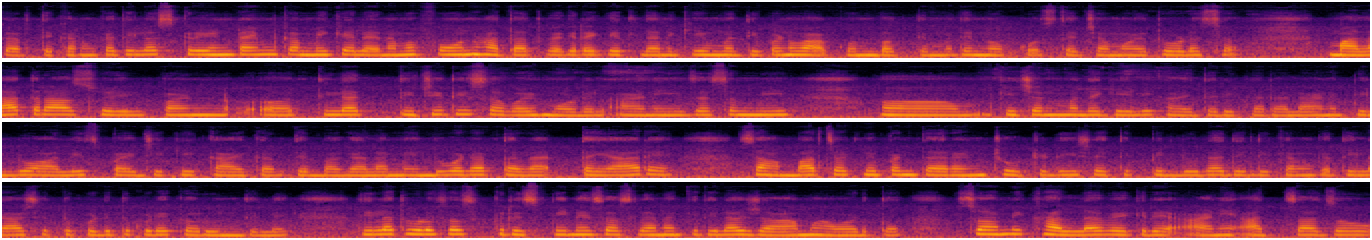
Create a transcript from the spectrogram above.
करते. कारण का तिला स्क्रीन टाईम कमी केला आहे ना मग फोन हातात वगैरे घेतल्याने की मग ती पण वाकून बघते. मग ते नकोच. त्याच्यामुळे थोडंसं मला मला त्रास होईल पण तिला तिची ती सवय मोडेल. आणि जसं मी किचनमध्ये गेली काहीतरी करायला आणि पिल्लू आलीच पाहिजे की काय करते बघायला. मेंदूवडा तया तयार आहे. सांबार चटणी पण तयार आणि छोटी डिश आहे ती पिल्लूला दिली कारण का तिला असे तुकडे तुकडे करून दिले. तिला थोडंसं क्रिस्पीनेस असलं ना की तिला जाम आवडतं. सो आम्ही खाल्लं वगैरे आणि आजचा जो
